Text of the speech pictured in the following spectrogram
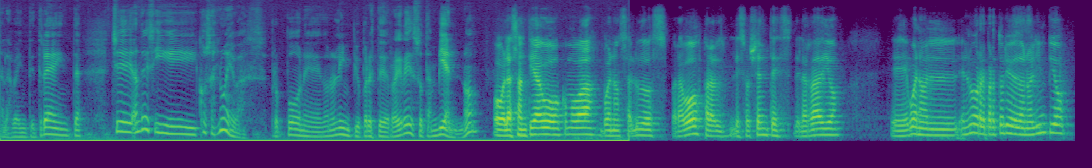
a las 20.30. Che, Andrés, y cosas nuevas propone Don Olimpio para este regreso también, ¿no? Hola Santiago, ¿cómo va? Bueno, saludos para vos, para los oyentes de la radio. Eh, bueno, el nuevo repertorio de Don Olimpio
